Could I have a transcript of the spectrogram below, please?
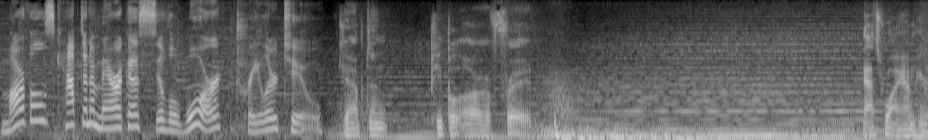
Marvel's Captain America Civil War Trailer 2. Captain, people are afraid. That's why I'm here.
